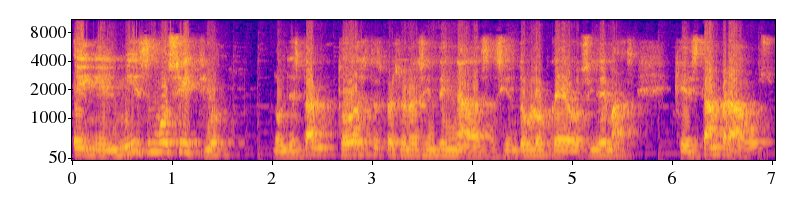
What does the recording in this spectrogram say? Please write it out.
en el mismo sitio donde están todas estas personas indignadas haciendo bloqueos y demás, que están bravos,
